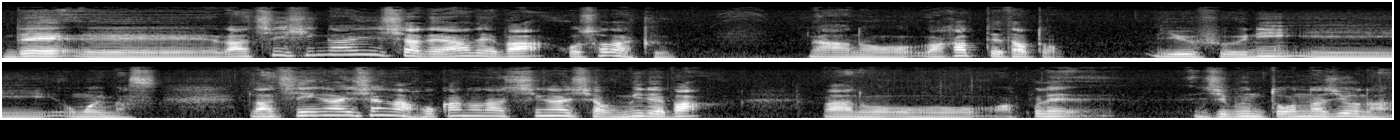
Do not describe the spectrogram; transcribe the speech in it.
で、えー、拉致被害者であればおそらくあの分かってたというふうに思います。拉致被害者が他の拉致被害者を見ればあのこれ自分と同じような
